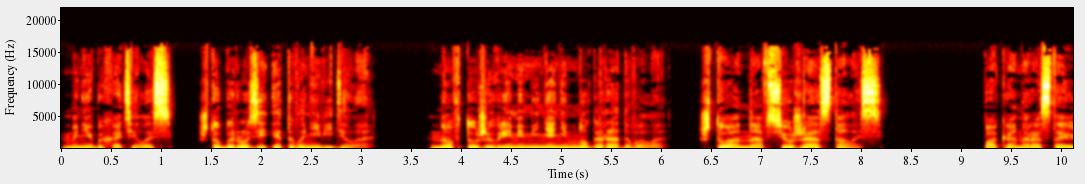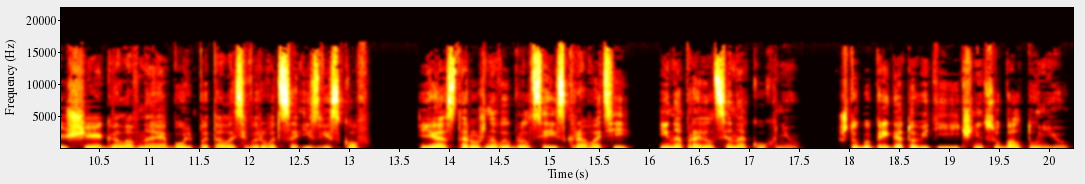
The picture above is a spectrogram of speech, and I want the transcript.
Мне бы хотелось, чтобы Рози этого не видела, но в то же время меня немного радовало, что она все же осталась. Пока нарастающая головная боль пыталась вырваться из висков, я осторожно выбрался из кровати и направился на кухню, чтобы приготовить яичницу-болтунью,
